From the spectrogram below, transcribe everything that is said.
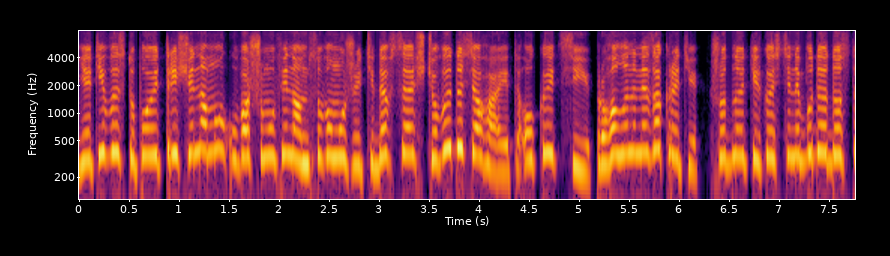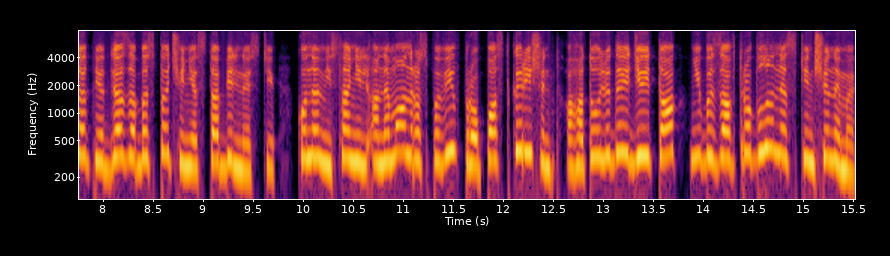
які виступають тріщинами у вашому фінансовому житті, де все, що ви досягаєте, окиці, прогалини не закриті. Жодної кількості не буде достатньо для забезпечення стабільності. Економіст Аніль Анеман розповів про пастки рішень. Багато людей діють так, ніби завтра були нескінченими,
